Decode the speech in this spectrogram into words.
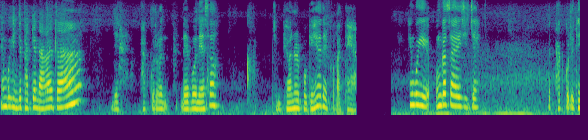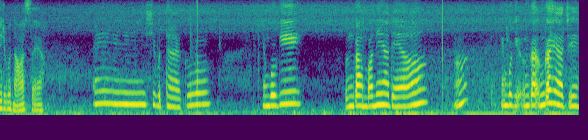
행복이 이제 밖에 나가자. 이제 밖으로 내보내서 좀 변을 보게 해야 될 것 같아요. 행복이 응가 싸야지 이제. 밖으로 데리고 나왔어요. 에이, 시부터 하고 행복이 응가 한번 해야 돼요. 응? 행복이 응가 응가 해야지.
